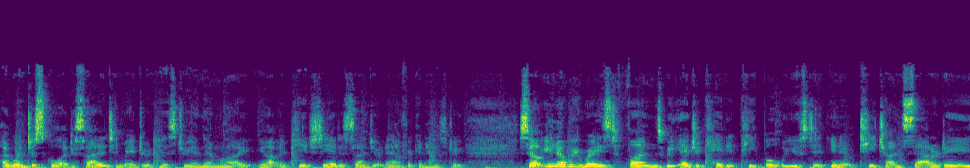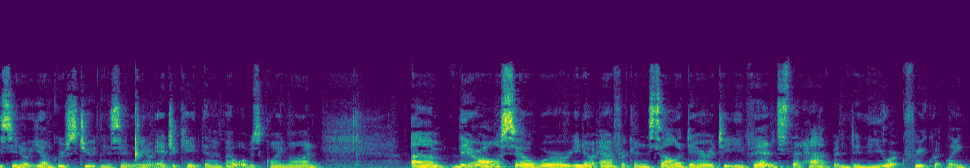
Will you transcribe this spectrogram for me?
I went to school, I decided to major in history. And then when I got my PhD, I decided to do in African history. So, you know, we raised funds, we educated people. We used to, you know, teach on Saturdays, you know, younger students and, you know, educate them about what was going on. Um, there also were, you know, African solidarity events that happened in New York frequently.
